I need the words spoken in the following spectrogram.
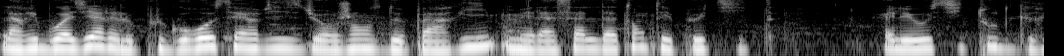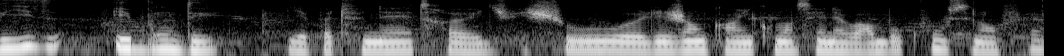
La Riboisière est le plus gros service d'urgence de Paris, mais la salle d'attente est petite. Elle est aussi toute grise et bondée. Il n'y a pas de fenêtre, il fait chaud. Les gens, quand ils commencent à y en avoir beaucoup, c'est l'enfer.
